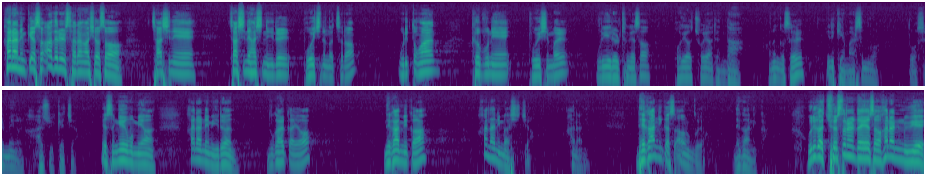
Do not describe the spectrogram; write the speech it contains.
하나님께서 아들을 사랑하셔서 자신의 자신의 하시는 일을 보이시는 것처럼 우리 또한 그분의 보이심을 우리 일을 통해서 보여줘야 된다 하는 것을 이렇게 말씀으로 또 설명을 할 수 있겠죠. 성경에 보면 하나님의 일은 누가 할까요? 내가 합니까? 하나님이 하시죠. 하나님. 내가 하니까 싸우는 거예요. 내가 하니까. 우리가 최선을 다해서 하나님을 위해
